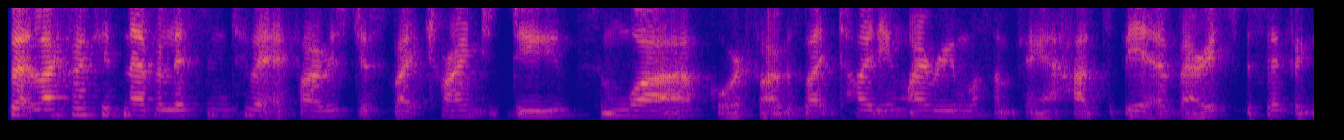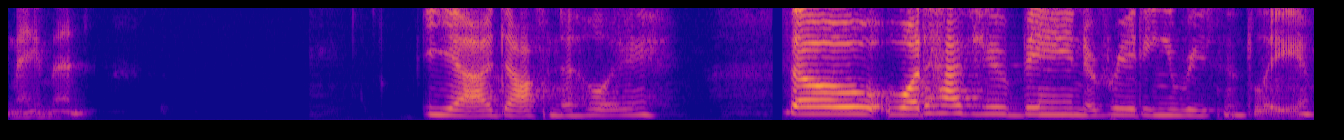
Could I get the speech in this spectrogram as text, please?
but like I could never listen to it if I was just like trying to do some work or if I was like tidying my room or something. It had to be at a very specific moment. Yeah, definitely. So, what have you been reading recently?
